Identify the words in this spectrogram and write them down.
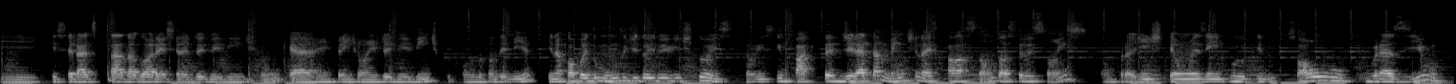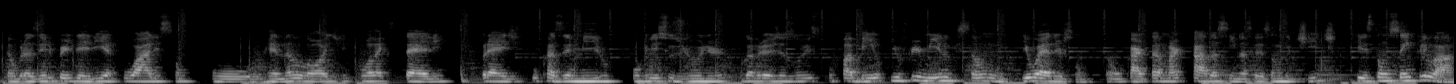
que, que será disputada agora esse ano de 2021, que é em frente ao ano de 2020, por conta da pandemia, e na Copa do Mundo de 2022. Então isso impacta diretamente na escalação das seleções. Então, para a gente ter um exemplo aqui, só o Brasil, então o Brasil ele perderia o Alisson, o Renan Lodge, o Alex Telly, o Fred, o Casemiro, o Vinícius Júnior, o Gabriel Jesus, o Fabinho e o Firmino, que são e o Ederson. São carta marcada assim na seleção do Tite, que estão sempre lá,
